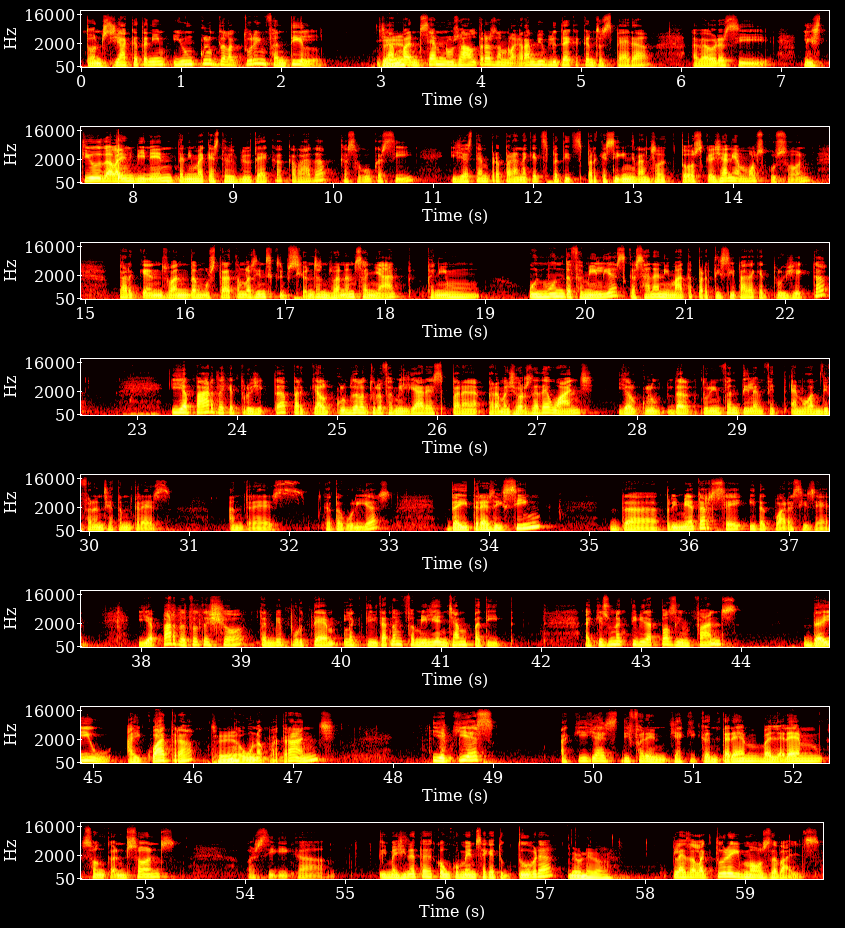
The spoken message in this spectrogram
doncs ja que tenim, i un club de lectura infantil. Sí. Ja pensem nosaltres amb la gran biblioteca que ens espera, a veure si l'estiu de l'any vinent tenim aquesta biblioteca acabada, que segur que sí, i ja estem preparant aquests petits perquè siguin grans lectors, que ja n'hi ha molts que ho són, perquè ens ho han demostrat amb les inscripcions, ens ho han ensenyat, tenim un munt de famílies que s'han animat a participar d'aquest projecte. I a part d'aquest projecte, perquè el Club de Lectura Familiar és per a, per a majors de 10 anys i el Club de Lectura Infantil hem, fet, hem, ho hem diferenciat en tres, en tres categories, d'I3 i 5, de primer a tercer i de quart a sisè. I a part de tot això, també portem l'activitat en família en Jan Petit. Aquí és una activitat pels infants d'I1 a I4, Sí. de 1 a 4 anys, i aquí és aquí ja és diferent, i aquí cantarem, ballarem, són cançons, o sigui que imagina't com comença aquest octubre, déu nhi ple de lectura i molts de balls.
